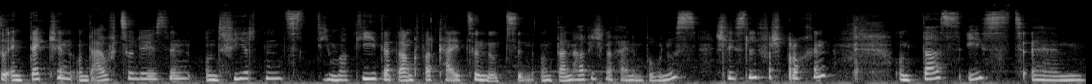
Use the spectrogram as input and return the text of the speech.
zu entdecken und aufzulösen. Und viertens die Magie der Dankbarkeit zu nutzen. Und dann habe ich noch einen Bonusschlüssel versprochen. Und das ist ähm,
